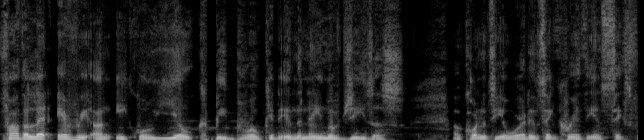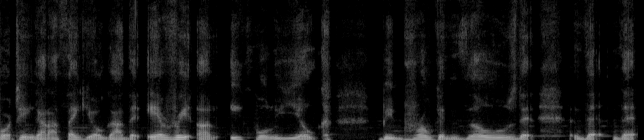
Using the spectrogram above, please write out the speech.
Father, let every unequal yoke be broken in the name of Jesus. According to your word in Second Corinthians 6:14, God, I thank you, oh God, that every unequal yoke be broken. Those that that that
